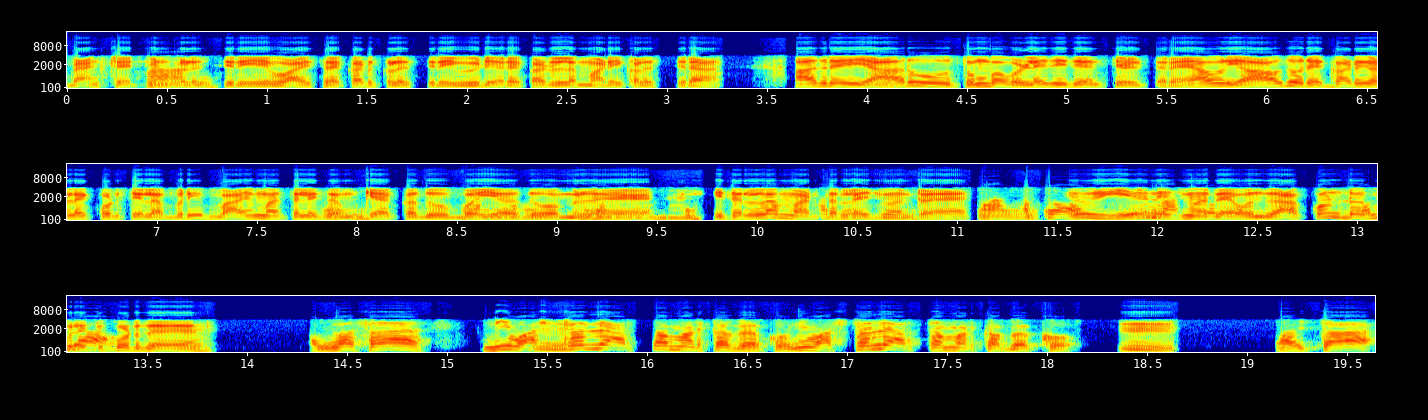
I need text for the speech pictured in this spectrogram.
ಬ್ಯಾಂಕ್ ಸ್ಟೇಟ್ಮೆಂಟ್ ಕಳಿಸ್ತೀರಿ ವಾಯ್ಸ್ ರೆಕಾರ್ಡ್ ಕಳಿಸ್ತೀರಿ ವಿಡಿಯೋ ರೆಕಾರ್ಡ್ ಎಲ್ಲ ಮಾಡಿ ಕಳಿಸ್ತೀರಾ? ಆದ್ರೆ ಯಾರು ತುಂಬಾ ಒಳ್ಳೇದಿದೆ ಅಂತ ಹೇಳ್ತಾರೆ. ಅವ್ರು ಯಾವ್ದು ರೆಕಾರ್ಡ್ಗಳೇ ಕೊಡ್ತಿಲ್ಲ. ಬರೀ ಬಾಯಿ ಮಾತಲ್ಲಿ ಧಮಕಿ ಹಾಕೋದು ಬೈಯೋದು ಆಮೇಲೆ ಈ ತರ ಎಲ್ಲ ಮಾಡ್ತಾರಲ್ಲ ಯಜಮಾನ್ರೆ. ಇವ್ರು ಏನ್ ಯಜಮಾನ್ರೆ? ಒಂದು ಅಕೌಂಟಬಿಲಿಟಿ ಅಲ್ಲ. ಕೊಡದೆ. ಅಲ್ಲ ಸರ್ ನೀವು ಅಷ್ಟರಲ್ಲೇ ಅರ್ಥ ಮಾಡ್ಕೋಬೇಕು. ನೀವು ಅಷ್ಟರಲ್ಲೇ ಅರ್ಥ ಮಾಡ್ಕೋಬೇಕು. ಹ್ಮ್. ಆಯ್ತಾ?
